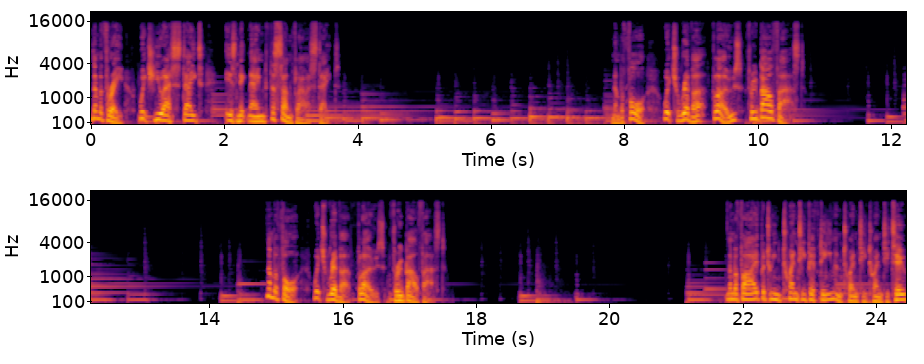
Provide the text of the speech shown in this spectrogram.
Number three, which US state is nicknamed the Sunflower State? Number 4. Which river flows through Belfast? Number 4. Which river flows through Belfast? Number 5. Between 2015 and 2022,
